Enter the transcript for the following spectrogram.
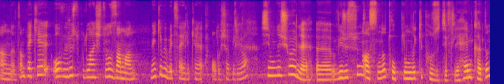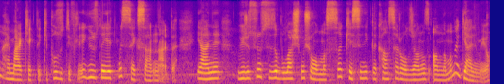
Anladım. Peki o virüs bulaştığı zaman ne gibi bir tehlike oluşabiliyor? Şimdi şöyle, e, virüsün aslında toplumdaki pozitifliği hem kadın hem erkekteki pozitifliği %70-80'lerde. Yani virüsün size bulaşmış olması kesinlikle kanser olacağınız anlamına gelmiyor.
